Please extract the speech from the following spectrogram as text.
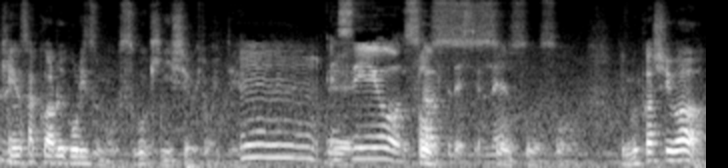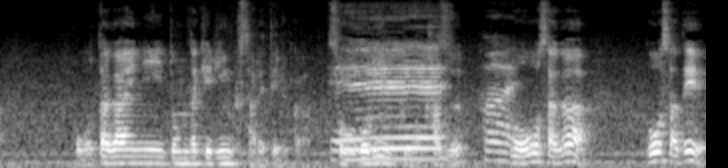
検索アルゴリズムをすごい気にしてる人がいて、うん、SEO を使う人ですよね。そうそうそうで昔はお互いにどんだけリンクされてるか相互リンクの数の多さが、多さで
